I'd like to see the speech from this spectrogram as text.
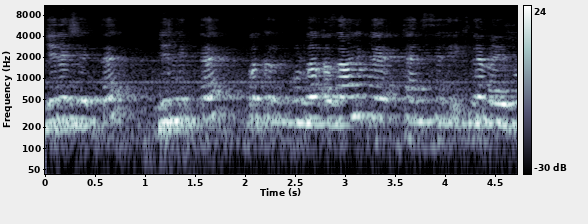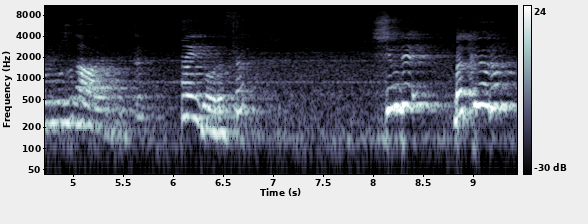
gelecekte burada özellikle temsili ikide mezunumuzu davet ettim. Neydi orası? Şimdi bakıyorum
